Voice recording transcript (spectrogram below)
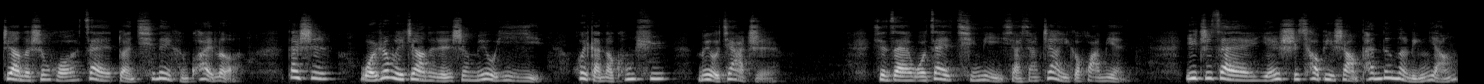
这样的生活在短期内很快乐，但是我认为这样的人生没有意义，会感到空虚。没有价值。现在我再请你想象这样一个画面：一只在岩石峭壁上攀登的羚羊，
